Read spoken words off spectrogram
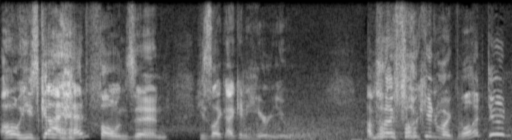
Oh, he's got headphones in. He's like, I can hear you. I'm like, fucking, like, what, dude?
